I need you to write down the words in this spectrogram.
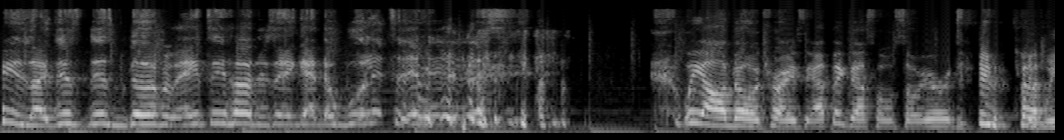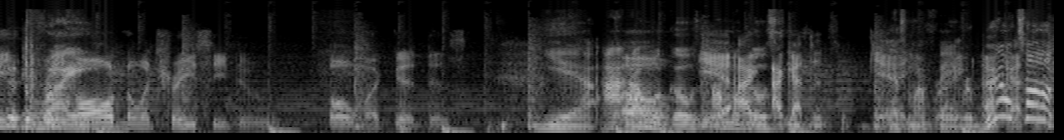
He's like, this this gun from 1800s ain't got no bullets in it. we all know Tracy. I think that's what's so irritating. about we, this. Right. we all know a Tracy, dude. Oh my goodness. yeah, I, I'm Oh, gonna go. yeah, I'm gonna I- go. I got to- yeah, that's my right. favorite. I Real got to- talk.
